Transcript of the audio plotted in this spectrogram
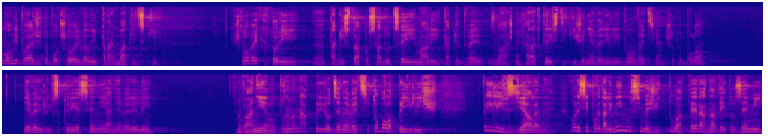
mohli povedať, že to bol človek veľmi pragmatický. Človek, ktorý e, takisto ako Saduceji mali také dve zvláštne charakteristiky, že neverili dvom veciam. Čo to bolo? Neverili v skriesenie a neverili v anielov. To znamená nadprirodzené veci. To bolo príliš, príliš vzdialené. Oni si povedali, my musíme žiť tu a teraz na tejto zemi,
